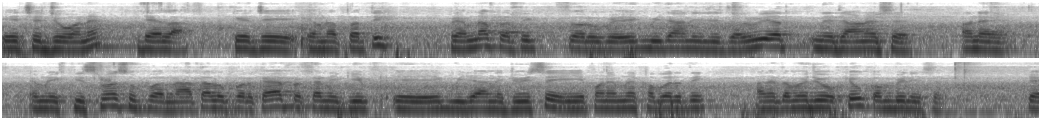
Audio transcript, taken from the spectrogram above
એ છે જો અને ડેલા, કે જે એમના પ્રતિક, પ્રેમના પ્રતિક સ્વરૂપે એકબીજાની જે જરૂરિયાતને જાણે છે અને એમની ક્રિસમસ ઉપર, નાતાલ ઉપર કયા પ્રકારની ગિફ્ટ એ એકબીજાને જોઈશે, એ પણ એમને ખબર હતી. અને તમે જુઓ કેવું કોમ્બિનેશન કે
